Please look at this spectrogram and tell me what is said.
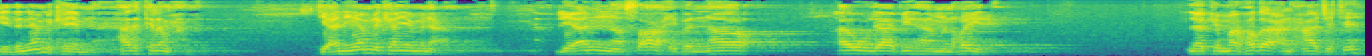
إذا يملك أن يمنع هذا كلام محمد. يعني يملك أن يمنعه لأن صاحب النار أولى بها من غيره. لكن ما فضل عن حاجته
